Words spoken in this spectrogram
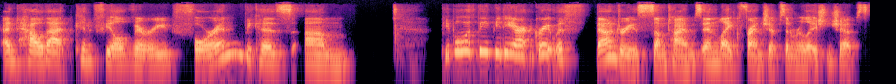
and how that can feel very foreign because um, people with BPD aren't great with boundaries sometimes in like friendships and relationships.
